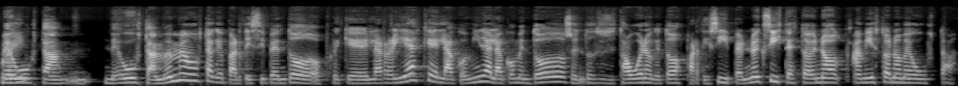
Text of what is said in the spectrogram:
Me gusta, me gusta. A mí me gusta que participen todos, porque la realidad es que la comida la comen todos, entonces está bueno que todos participen. No existe esto de no, a mí esto no me gusta.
